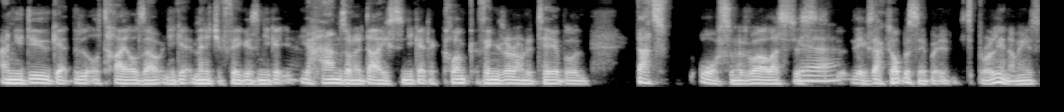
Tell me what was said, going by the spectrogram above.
and you do get the little tiles out and you get miniature figures and you get Yeah. your hands on a dice and you get to clunk things around a table. And that's awesome as well. That's just Yeah. the exact opposite, but it's brilliant. I mean, it's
